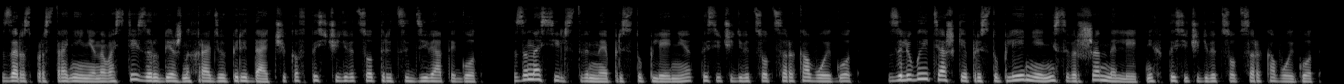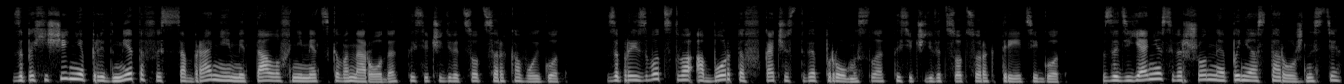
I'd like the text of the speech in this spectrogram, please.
за распространение новостей зарубежных радиопередатчиков 1939 год, за насильственное преступление 1940 год, за любые тяжкие преступления несовершеннолетних 1940 год, за похищение предметов из собрания металлов немецкого народа 1940 год, за производство абортов в качестве промысла 1943 год, за деяние, совершенное по неосторожности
